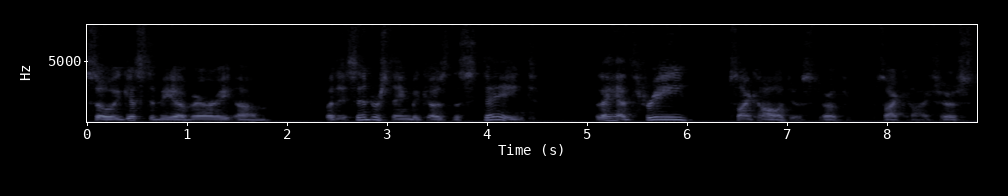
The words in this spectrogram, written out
So it gets to be a very, um, but it's interesting because the state they had three psychologists or psychiatrists,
